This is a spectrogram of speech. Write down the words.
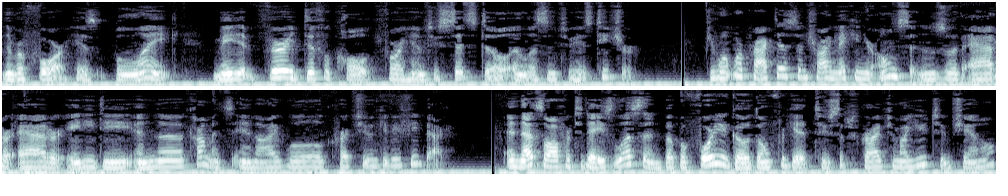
Number four, his blank made it very difficult for him to sit still and listen to his teacher. If you want more practice, then try making your own sentence with add or add or ADD in the comments, and I will correct you and give you feedback. And that's all for today's lesson. But before you go, don't forget to subscribe to my YouTube channel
